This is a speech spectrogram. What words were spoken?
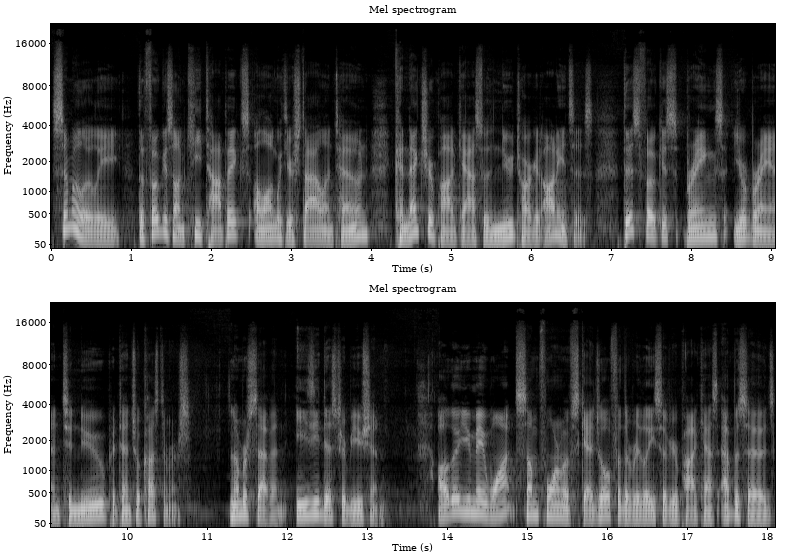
Similarly, the focus on key topics, along with your style and tone, connects your podcast with new target audiences. This focus brings your brand to new potential customers. Number seven, easy distribution. Although you may want some form of schedule for the release of your podcast episodes,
